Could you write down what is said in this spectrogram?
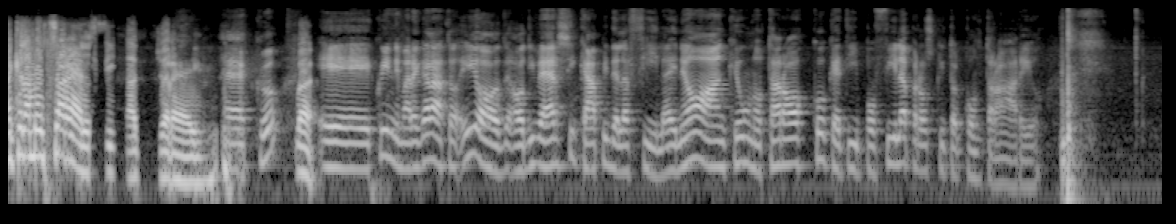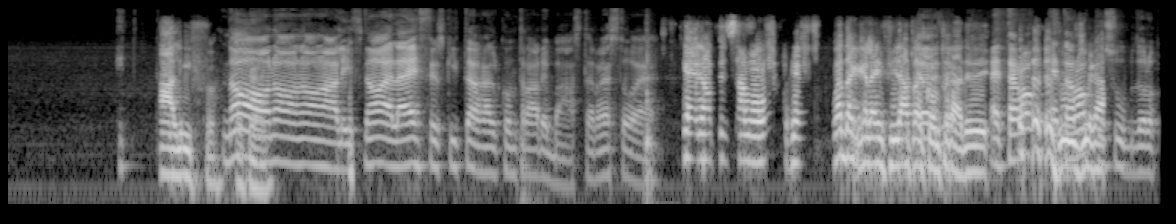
Anche la mozzarella figlia, aggiungerei. ecco. Beh, E quindi mi ha regalato. Io ho, ho diversi capi della fila e ne ho anche uno tarocco che è tipo fila, però scritto al contrario. Alif. No, ok. no, no, Alif, no, è la F scritta al contrario e basta. Il resto è. Ok, no, pensavo che- guarda che l'hai infilata al Eh, contrario. È, taro- è tarocco subdolo.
